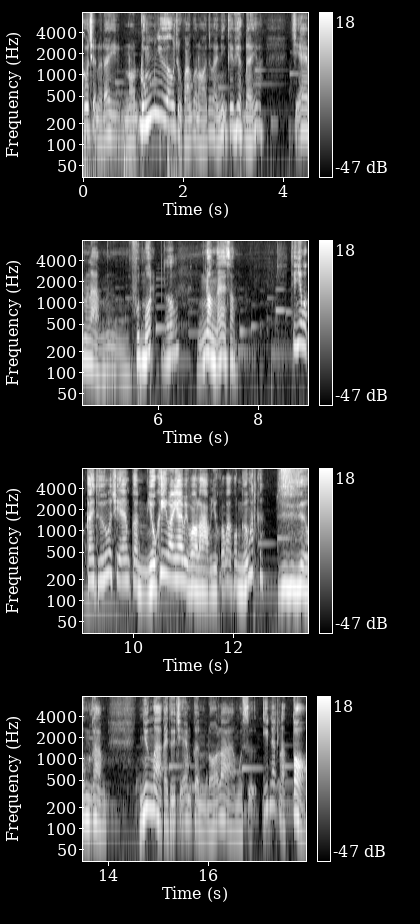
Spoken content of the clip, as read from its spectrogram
câu chuyện ở đây nó đúng như ông chủ quán vừa nói tức là những cái việc đấy mà chị em làm ừ, phút mốt. Đúng nhằng cái là xong. Thế nhưng mà cái thứ mà chị em cần nhiều khi mà anh em mình vào làm nhiều các bà còn ngứa mắt cơ. Không làm nhưng mà cái thứ chị em cần đó là một sự ít nhất là tỏ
